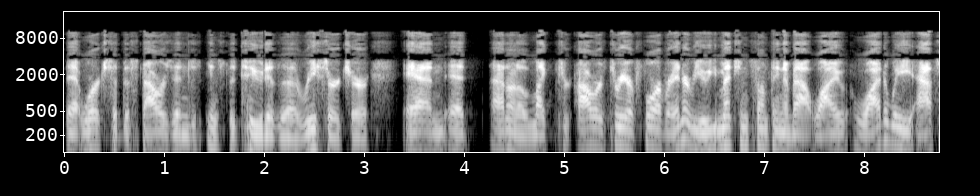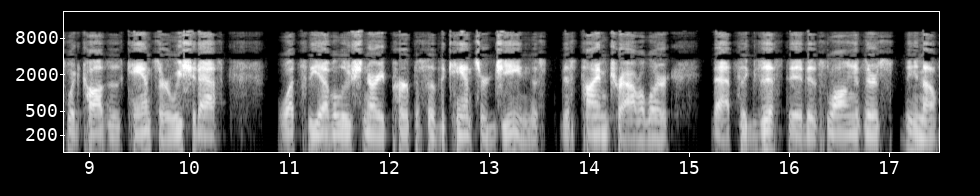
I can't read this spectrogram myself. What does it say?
that works at the Stowers Institute as a researcher, and at I don't know, like th- hour three or four of our interview, you mentioned something about why why do we ask what causes cancer? We should ask what's the evolutionary purpose of the cancer gene, this this time traveler that's existed as long as there's you know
